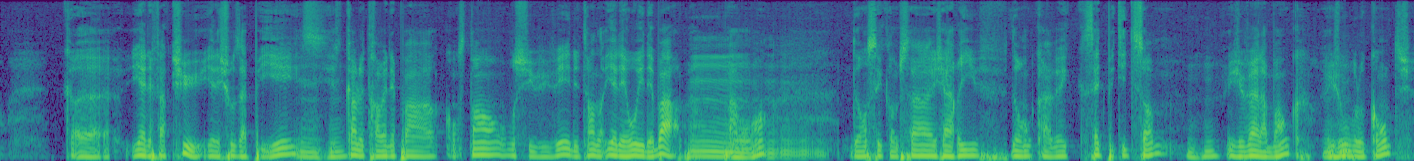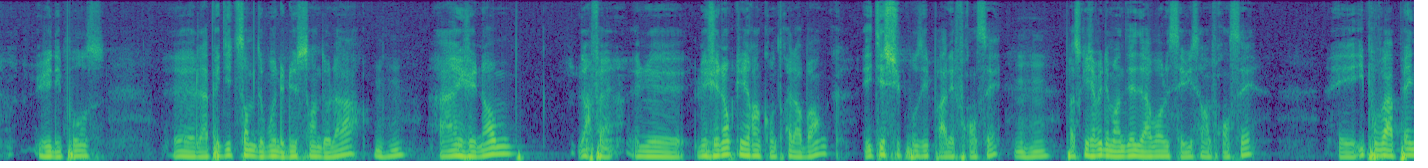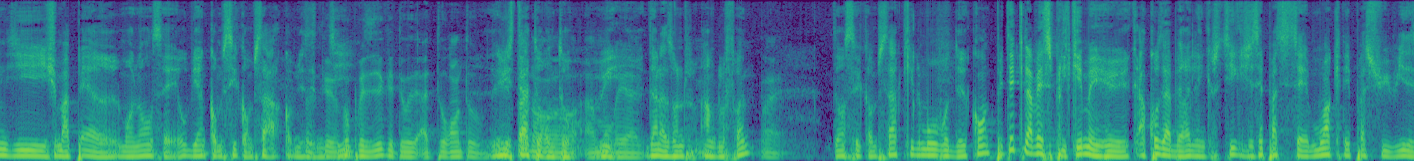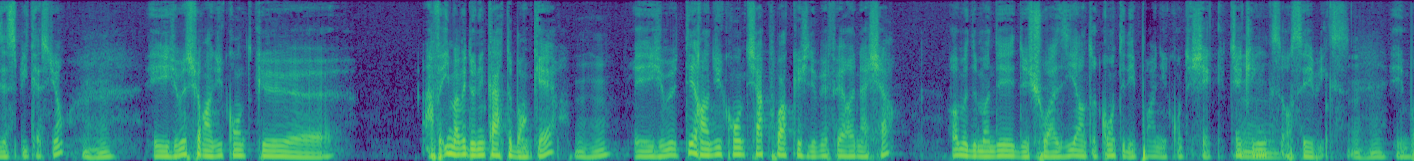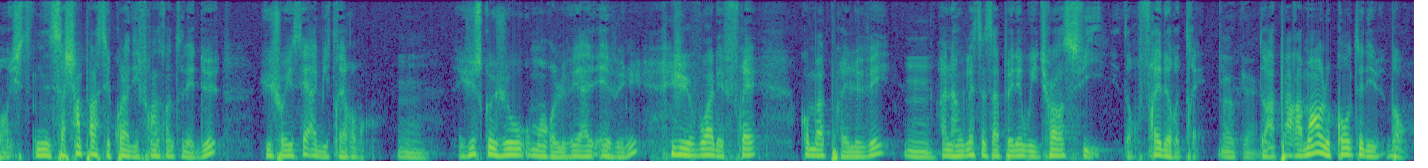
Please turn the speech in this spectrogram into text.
euh, il y a des factures, il y a des choses à payer. Si- Quand le travail n'est pas constant, vous survivez. Il y a des hauts et des bas Mhm. par moment. Donc, c'est comme ça, j'arrive donc avec cette petite somme. Je vais à la banque, j'ouvre le compte, je dépose euh, la petite somme de moins de 200 dollars à un jeune homme. Enfin, le, le jeune homme que j'ai rencontré à la banque était supposé parler français Mhm. parce que j'avais demandé d'avoir le service en français. Et il pouvait à peine dire je m'appelle, mon nom c'est ou bien comme ci, comme ça, comme Parce que dire. faut préciser que t'étais à Toronto. Oui, c'était à dans- Toronto, À oui, Montréal. dans la zone anglophone. Ouais. Donc c'est comme ça qu'il m'ouvre deux comptes. Peut-être qu'il avait expliqué, mais je- à cause de la barrière linguistique, je ne sais pas si c'est moi qui n'ai pas suivi les explications. Mhm. Et je me suis rendu compte que. euh, enfin, il m'avait donné une carte bancaire. Mhm. Et je me suis rendu compte chaque fois que je devais faire un achat, on me demandait de choisir entre compte d'épargne et compte chèque, checking ou savings. Et bon, ne sachant pas c'est quoi la différence entre les deux, je choisissais arbitrairement. Mhm. Jusqu'au jour où mon relevé est venu, je vois les frais qu'on m'a prélevés. Mhm. En anglais, ça s'appelait withdrawal fee, donc frais de retrait. Donc apparemment, le compte des... Bon,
